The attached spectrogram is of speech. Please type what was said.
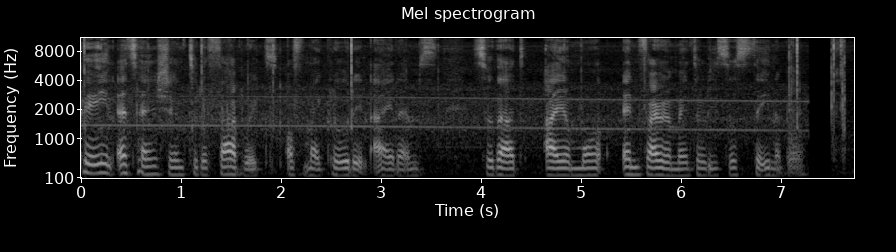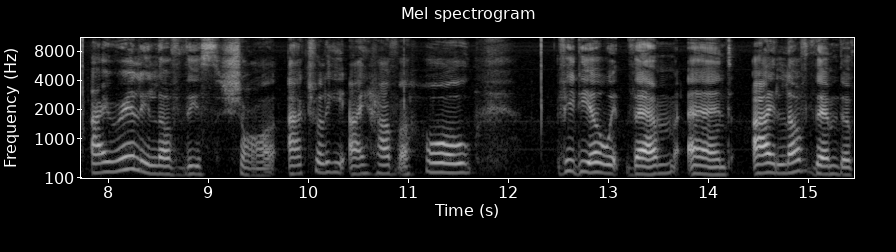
paying attention to the fabrics of my clothing items so that I am more environmentally sustainable. I really love this shawl. Actually, I have a whole video with them and I love them the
